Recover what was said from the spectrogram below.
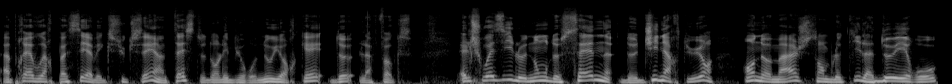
après avoir passé avec succès un test dans les bureaux new-yorkais de la Fox. Elle choisit le nom de scène de Jean Arthur en hommage, semble-t-il, à deux héros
